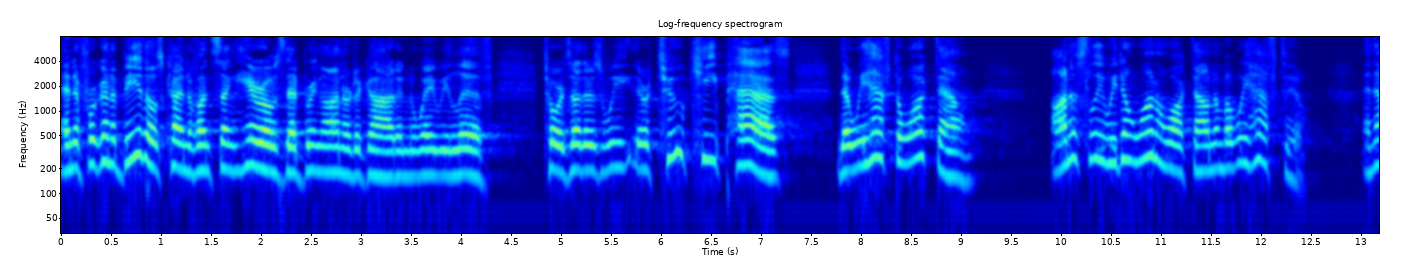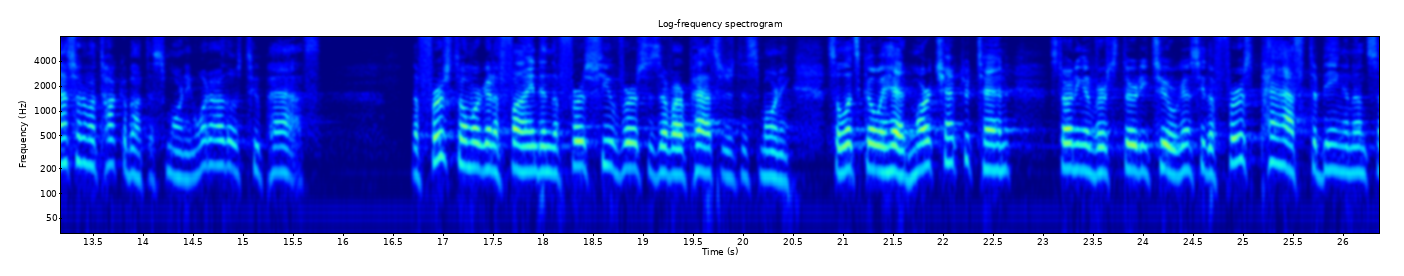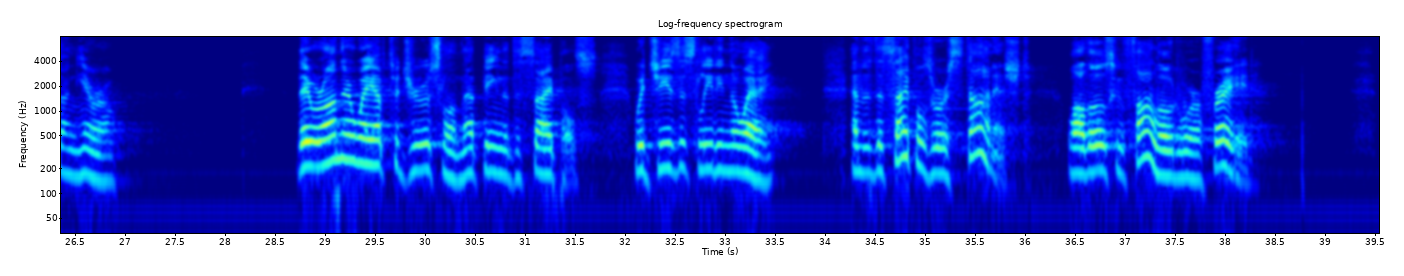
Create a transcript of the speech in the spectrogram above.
And if we're going to be those kind of unsung heroes that bring honor to God in the way we live towards others, we, there are two key paths that we have to walk down. Honestly, we don't want to walk down them, but we have to. And that's what I'm going to talk about this morning. What are those two paths? The first one we're going to find in the first few verses of our passage this morning. So let's go ahead. Mark chapter 10, starting in verse 32. We're going to see the first path to being an unsung hero. They were on their way up to Jerusalem, that being the disciples, with Jesus leading the way. And the disciples were astonished, while those who followed were afraid.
